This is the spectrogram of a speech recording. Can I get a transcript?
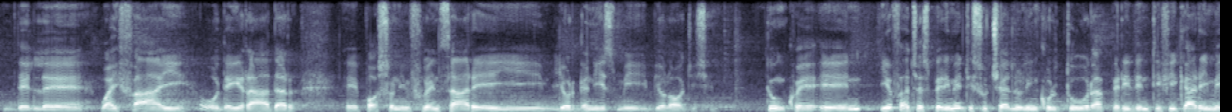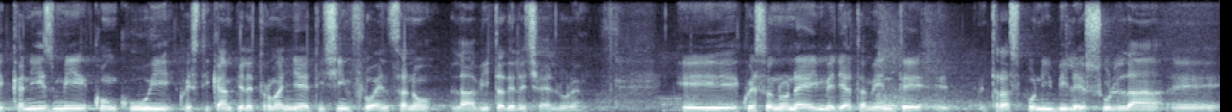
delle wifi o dei radar possono influenzare gli organismi biologici. Dunque, eh, io faccio esperimenti su cellule in cultura per identificare i meccanismi con cui questi campi elettromagnetici influenzano la vita delle cellule. E questo non è immediatamente eh, trasponibile sulla eh,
